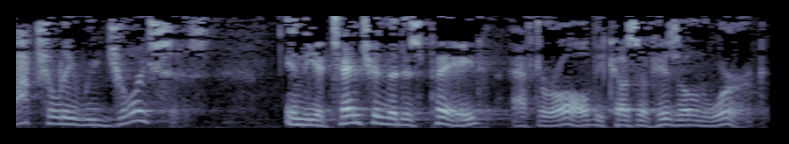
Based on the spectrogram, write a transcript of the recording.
actually rejoices in the attention that is paid, after all, because of his own work,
